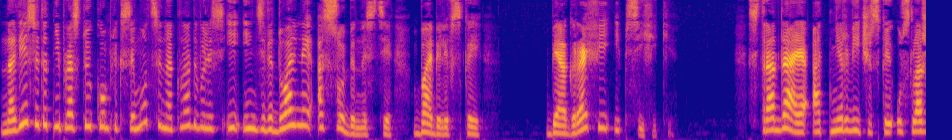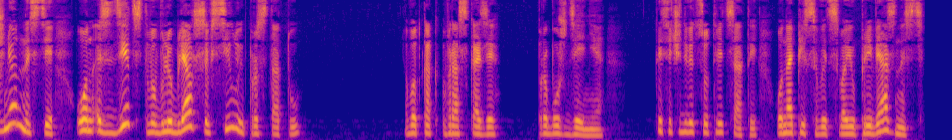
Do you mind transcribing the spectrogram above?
На весь этот непростой комплекс эмоций накладывались и индивидуальные особенности бабелевской биографии и психики. Страдая от нервической усложненности, он с детства влюблялся в силу и простоту. Вот как в рассказе «Пробуждение» 1930 он описывает свою привязанность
